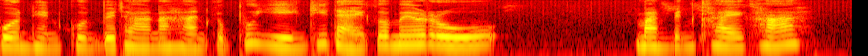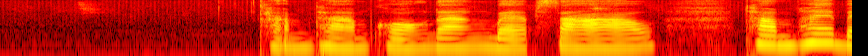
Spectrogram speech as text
คนเห็นคุณไปทานอาหารกับผู้หญิงที่ไหนก็ไม่รู้ มันเป็นใครคะคำถามของดังแบบสาวทำให้ใบ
